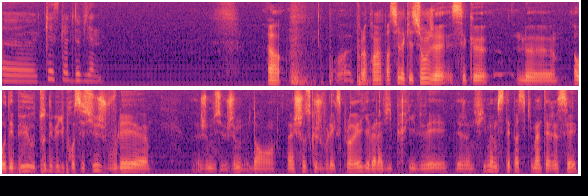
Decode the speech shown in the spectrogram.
euh, qu'est-ce qu'elles deviennent? Alors, pour la première partie la question, c'est que le, au début, au tout début du processus, je voulais, euh, je me suis, dans, les choses que je voulais explorer, il y avait la vie privée des jeunes filles, même si ce n'était pas ce qui m'intéressait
